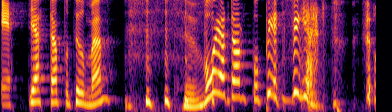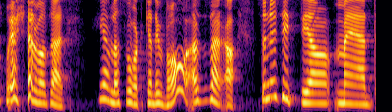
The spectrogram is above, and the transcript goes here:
ett hjärta på tummen, två hjärtan på pekfingret. Och jag känner bara så här, jävla svårt kan det vara? Alltså så, här, ja. så nu sitter jag med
